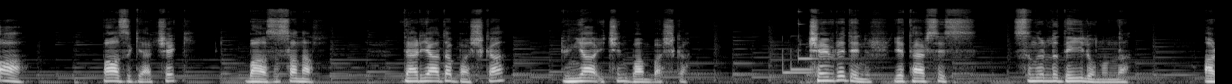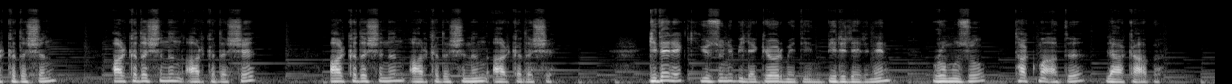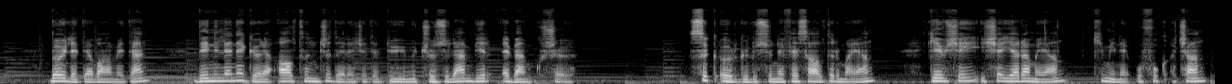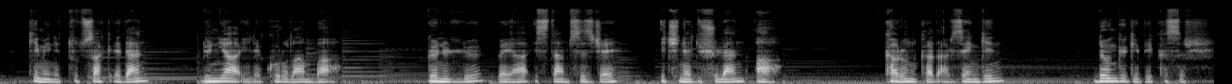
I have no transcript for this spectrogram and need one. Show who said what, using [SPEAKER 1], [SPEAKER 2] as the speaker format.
[SPEAKER 1] A. Bazı gerçek, bazı sanal. Deryada başka, dünya için bambaşka. Çevre denir, yetersiz, sınırlı değil onunla. Arkadaşın, arkadaşının arkadaşı, arkadaşının arkadaşının arkadaşı. Giderek yüzünü bile görmediğin birilerinin rumuzu, takma adı, lakabı. Böyle devam eden, denilene göre 6. derecede düğümü çözülen bir ebem kuşağı. Sık örgülüsü nefes aldırmayan, gevşeyi işe yaramayan, kimine ufuk açan, kimini tutsak eden, dünya ile kurulan bağ. Gönüllü veya istemsizce içine düşülen ağ. Karun kadar zengin, döngü gibi kısır.''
